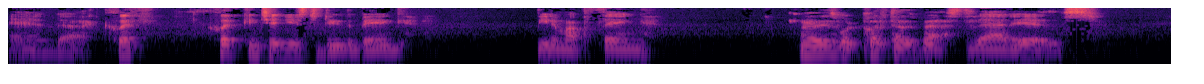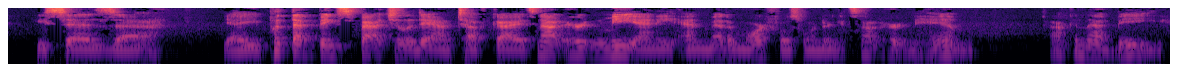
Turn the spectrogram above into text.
And uh, Cliff Cliff continues to do the big beat 'em up thing. That is what Cliff does best. That is. He says, uh, Yeah, you put that big spatula down, tough guy. It's not hurting me any. And Metamorpho's wondering, It's not hurting him. How can that be?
